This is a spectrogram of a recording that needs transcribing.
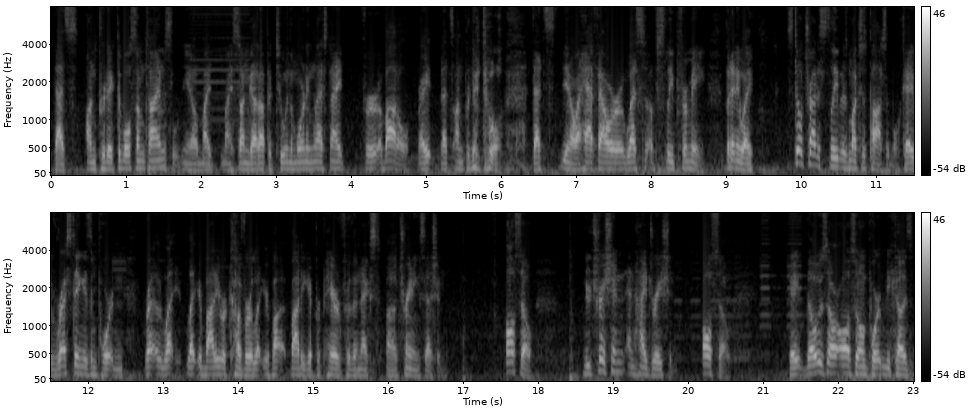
that's unpredictable sometimes. You know, my, my son got up at two in the morning last night for a bottle, right? That's unpredictable. That's, you know, a half hour less of sleep for me. But anyway, still try to sleep as much as possible. Okay, resting is important. Re- let, let your body recover. Let your bo- body get prepared for the next uh, training session. Also, nutrition and hydration. Also, Okay, those are also important because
